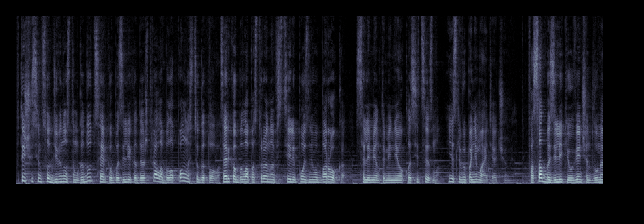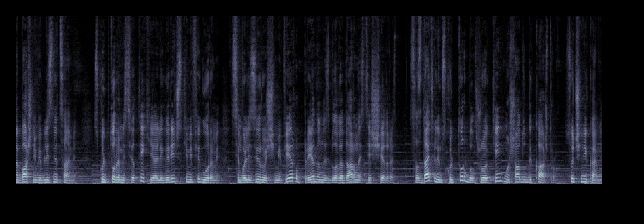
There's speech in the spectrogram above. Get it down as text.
В 1790 году церковь Базилика де Эштрелла была полностью готова. Церковь была построена в стиле позднего барокко с элементами неоклассицизма, если вы понимаете о чем я. Фасад базилики увенчан двумя башнями-близнецами – скульптурами святых и аллегорическими фигурами, символизирующими веру, преданность, благодарность и щедрость. Создателем скульптур был Жоакин Машаду де Каштру с учениками.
